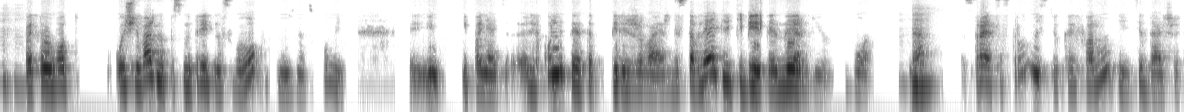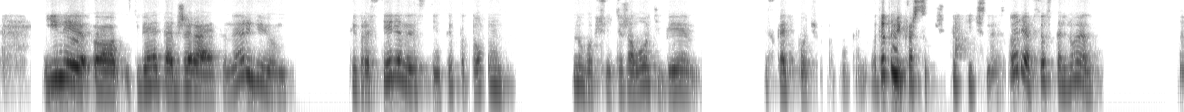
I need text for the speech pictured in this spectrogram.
Uh-huh. Поэтому вот очень важно посмотреть на свой опыт, не знаю, вспомнить и, и понять, легко ли ты это переживаешь, доставляет ли тебе это энергию, вот, mm-hmm. да, справиться с трудностью, кайфануть и идти дальше. Или э, тебя это отжирает энергию, ты в растерянности, и ты потом, ну, в общем, тяжело тебе искать почву. Вот это, мне кажется, очень критичная история, а все остальное э,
